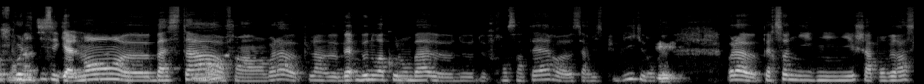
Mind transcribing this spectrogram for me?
Politis également, euh, Basta, enfin voilà, plein, euh, Benoît Colomba de, France Inter, euh, service public. Donc voilà, personne n'y échappe. On verra ce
